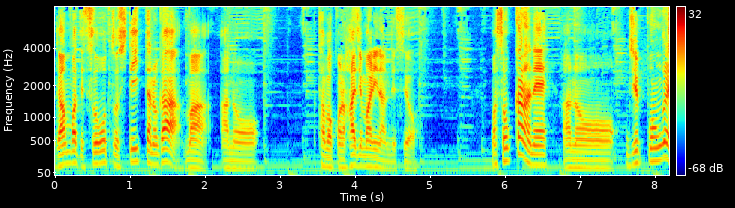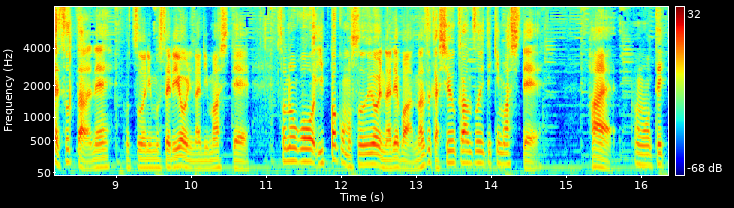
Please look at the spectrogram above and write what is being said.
頑張って吸おうとしていったのがまああのタバコの始まりなんですよ。まあ、そっからね、あの、10本ぐらい吸ったらね普通にむせるようになりましてその後1箱も吸うようになればなぜか習慣づいてきましてはい。もうて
